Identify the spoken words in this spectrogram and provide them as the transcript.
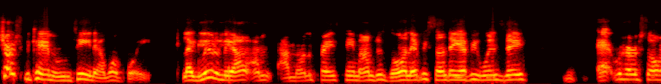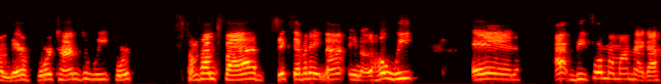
church became a routine at one point. Like literally, I, I'm I'm on the praise team. I'm just going every Sunday, every Wednesday at rehearsal. I'm there four times a week, four, sometimes five, six, seven, eight, nine, you know, the whole week. And I, before my mom had got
